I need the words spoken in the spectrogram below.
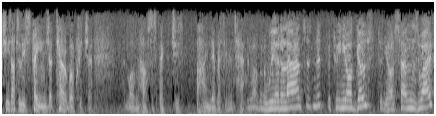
She's utterly strange, a terrible creature. I more than half suspect that she's behind everything that's happened. Rather a weird alliance, isn't it, between your ghost and your son's wife?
